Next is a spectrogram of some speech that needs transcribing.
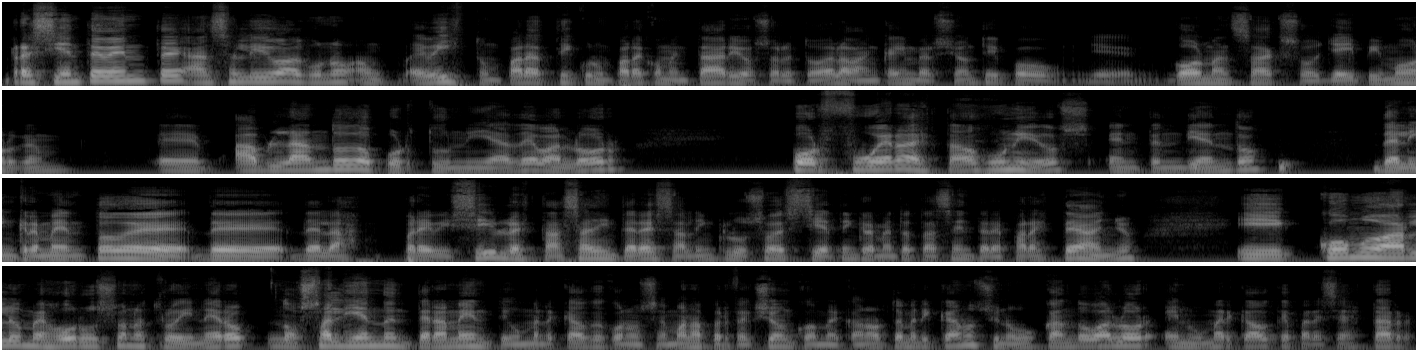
recientemente han salido algunos, he visto un par de artículos, un par de comentarios, sobre todo de la banca de inversión tipo eh, Goldman Sachs o JP Morgan, eh, hablando de oportunidad de valor por fuera de Estados Unidos, entendiendo del incremento de, las previsibles tasas de interés, incluso de siete incrementos de tasas de interés para este año, y cómo darle un mejor uso a nuestro dinero, no saliendo enteramente de un mercado que conocemos a la perfección como el mercado norteamericano, sino buscando valor en un mercado que parecía estar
